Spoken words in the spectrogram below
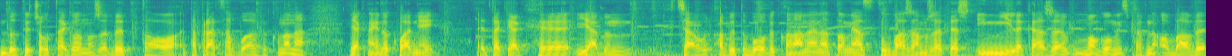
dotyczą tego, no, żeby to, ta praca była wykonana jak najdokładniej, e, tak jak e, ja bym chciał, aby to było wykonane. Natomiast uważam, że też inni lekarze mogą mieć pewne obawy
